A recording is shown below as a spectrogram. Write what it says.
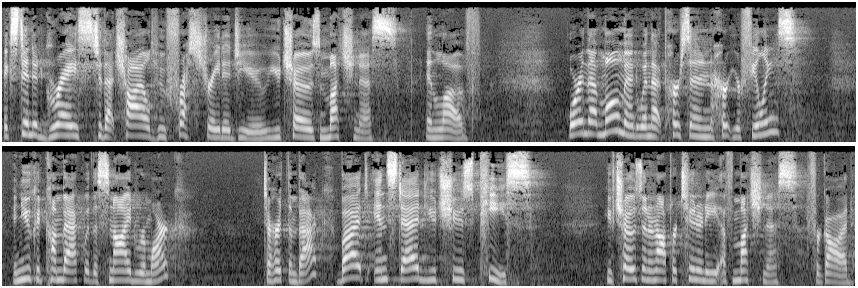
extended grace to that child who frustrated you, you chose muchness in love. Or in that moment when that person hurt your feelings and you could come back with a snide remark to hurt them back, but instead you choose peace. You've chosen an opportunity of muchness for God.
